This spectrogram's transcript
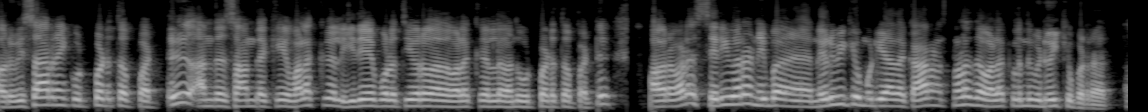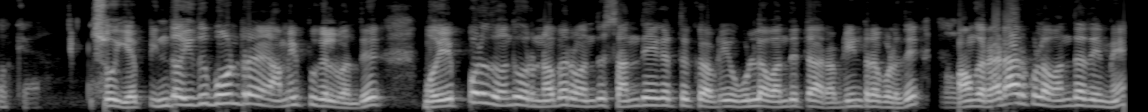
அவர் விசாரணைக்கு உட்படுத்தப்பட்டு அந்த சார்ந்த வழக்குகள் இதே போல தீவிரவாத வழக்குகள்ல வந்து உட்படுத்தப்பட்டு அவரை விட சரிவர நிப நிரூபிக்க முடியாத காரணத்தினால இந்த வழக்குல இருந்து விடுவிக்கப்படுறார் ஓகே ஸோ எப் இந்த இது போன்ற அமைப்புகள் வந்து எப்பொழுது வந்து ஒரு நபர் வந்து சந்தேகத்துக்கு அப்படியே உள்ள வந்துட்டார் அப்படின்ற பொழுது அவங்க ரடார்க்குள்ள வந்ததையுமே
